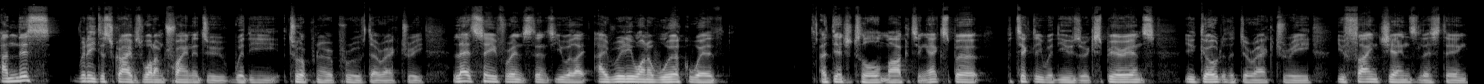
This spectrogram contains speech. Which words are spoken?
and this really describes what I'm trying to do with the Tourpreneur approved directory. Let's say, for instance, you were like, I really want to work with a digital marketing expert, particularly with user experience. You go to the directory, you find Jen's listing,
